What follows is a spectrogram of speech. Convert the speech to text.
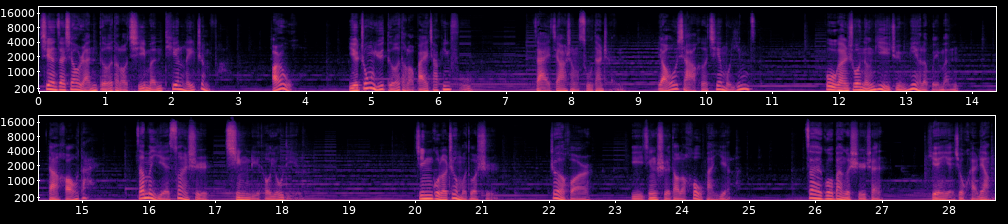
现在萧然得到了奇门天雷阵法，而我，也终于得到了白家兵符，再加上苏丹臣、姚夏和千木英子。不敢说能一举灭了鬼门，但好歹，咱们也算是心里头有底了。经过了这么多事，这会儿已经是到了后半夜了。再过半个时辰，天也就快亮了。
